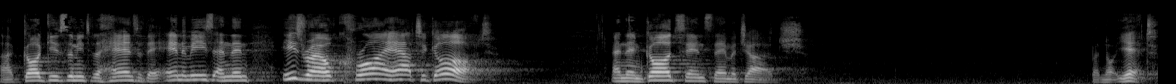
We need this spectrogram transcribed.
uh, God gives them into the hands of their enemies, and then Israel cry out to God and then God sends them a judge. But not yet.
